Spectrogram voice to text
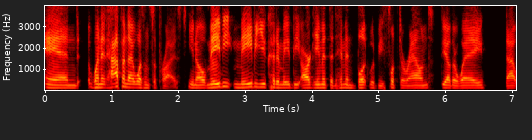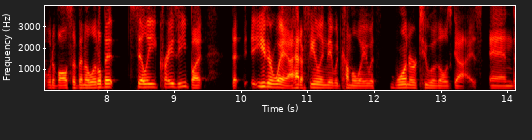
And when it happened, I wasn't surprised. You know, maybe maybe you could have made the argument that him and But would be flipped around the other way. That would have also been a little bit silly, crazy, but that either way, I had a feeling they would come away with one or two of those guys. And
